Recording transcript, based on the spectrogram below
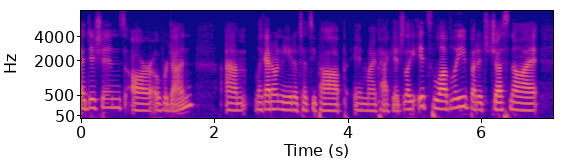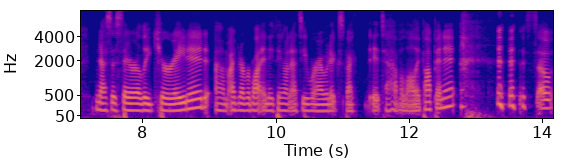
additions are overdone. Um, like I don't need a Tootsie Pop in my package. Like it's lovely, but it's just not necessarily curated. Um, I've never bought anything on Etsy where I would expect it to have a lollipop in it. so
